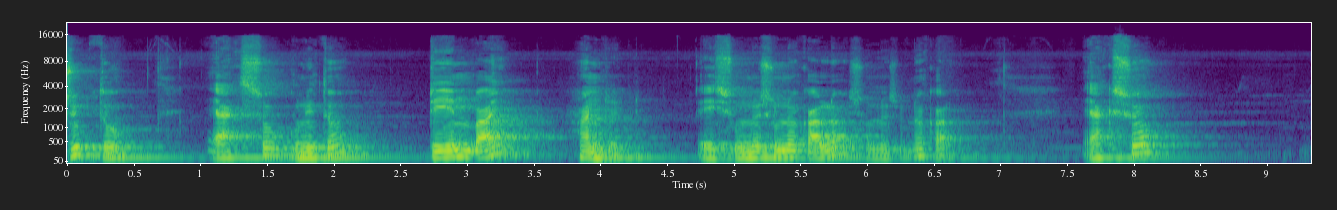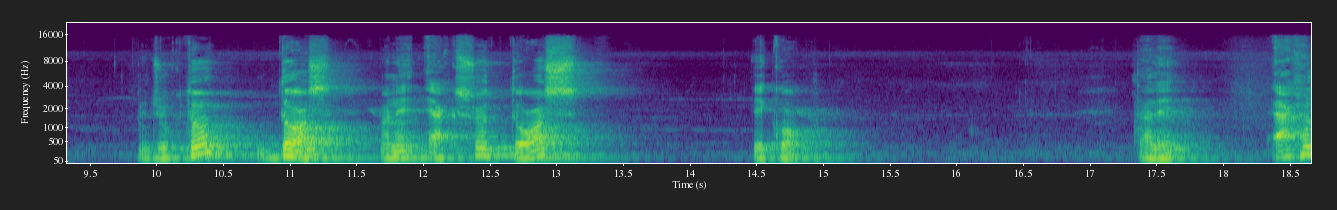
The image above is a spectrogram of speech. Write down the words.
যুক্ত একশো গুণিত টেন বাই হান্ড্রেড এই শূন্য শূন্য কালো শূন্য শূন্য কালো একশো যুক্ত দশ। মানে একশো দশ একক। তাহলে এখন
